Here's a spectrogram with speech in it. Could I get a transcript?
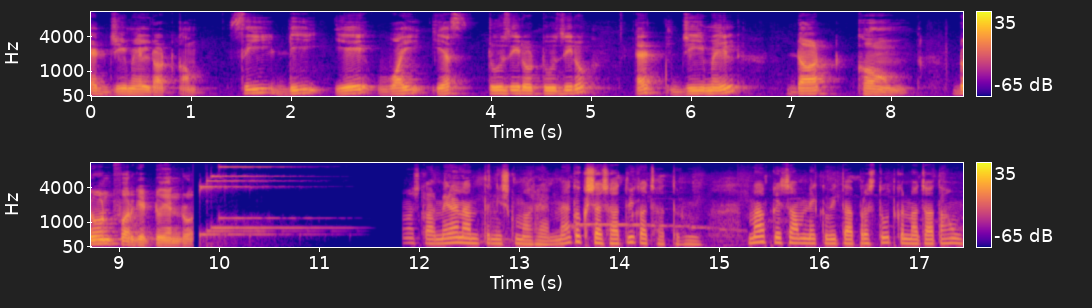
at gmail.com cdays2020 at gmail.com don't forget to enroll. नमस्कार, मेरा नाम तनिष कुमार है। मैं कक्षा सातवीं का छात्र हूँ। मैं आपके सामने कविता प्रस्तुत करना चाहता हूँ,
